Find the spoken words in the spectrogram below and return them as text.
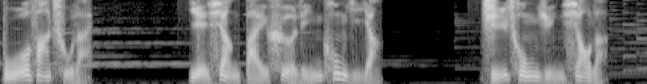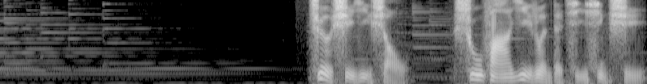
勃发出来，也像白鹤凌空一样，直冲云霄了。这是一首抒发议论的即兴诗，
